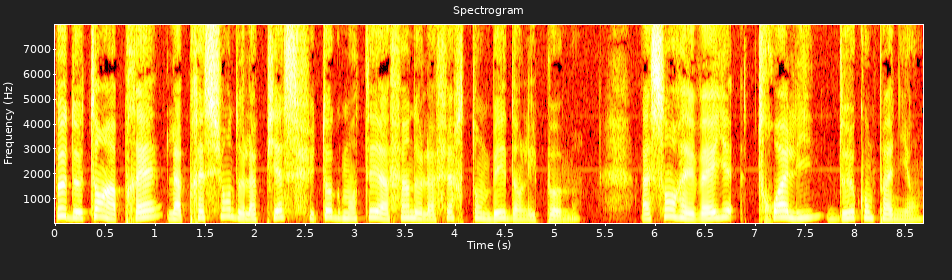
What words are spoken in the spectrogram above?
Peu de temps après, la pression de la pièce fut augmentée afin de la faire tomber dans les pommes. À son réveil, trois lits, deux compagnons,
